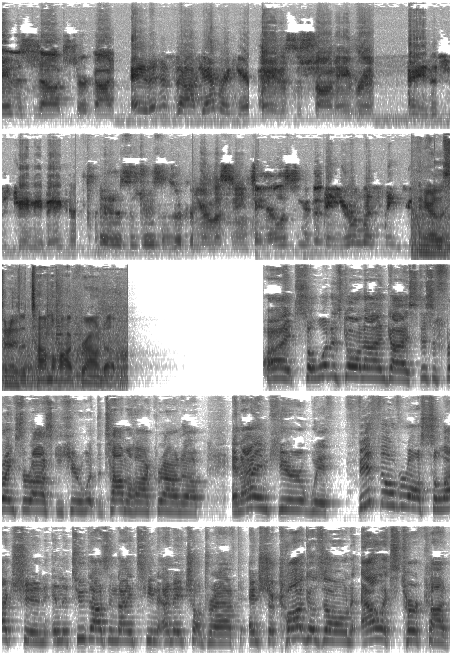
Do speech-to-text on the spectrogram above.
Hey, this is Alex Turcotte. Hey, this is Zach Emmerich here. Hey, this is Sean Avery. Hey, this is Jamie Baker. Hey, this is Jason Zucker. And you're listening to. You're listening to. And you're listening to. And you're listening to the Tomahawk Roundup. All right, so what is going on, guys? This is Frank Zarowski here with the Tomahawk Roundup, and I am here with fifth overall selection in the 2019 NHL Draft and Chicago's own Alex Turcotte.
